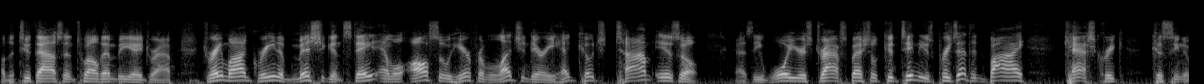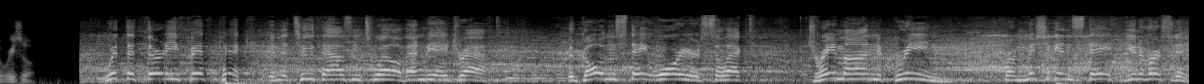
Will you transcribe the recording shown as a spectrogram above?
of the 2012 NBA Draft, Draymond Green of Michigan State, and we'll also hear from legendary head coach Tom Izzo as the Warriors Draft Special continues, presented by Cache Creek Casino Resort. With the 35th pick in the 2012 NBA Draft, the Golden State Warriors select Draymond Green from Michigan State University.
